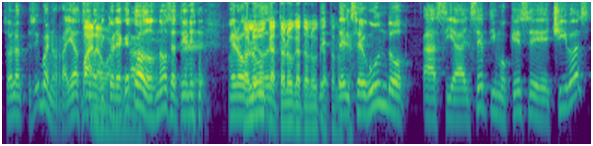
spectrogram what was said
Solo, sí, bueno, Rayados bueno, tiene más victoria bueno, que todos, ¿no? O sea, tiene. Pero, Toluca, pero Toluca, Toluca, Toluca. Del segundo hacia el séptimo, que es eh, Chivas,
